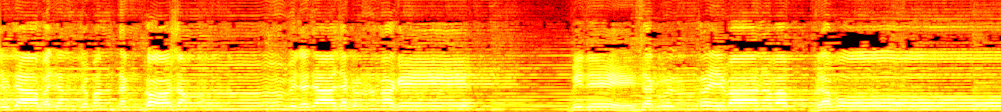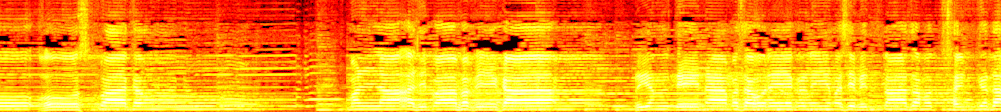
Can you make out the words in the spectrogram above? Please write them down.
युजा भजम् जुमन्तम् घोषम् विजजाय कृण्महे। विदेशकृन्द्रैवानवभ्रवो ओस्माकम् मल्ला अधिपा भवेखा प्रियन्ते नाम सहुरे गृणीमसि विद्वासमुत्सङ्गता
